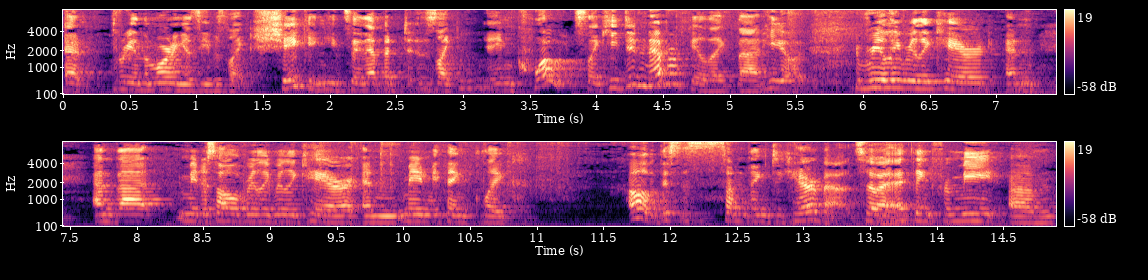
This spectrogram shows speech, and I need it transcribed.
at three in the morning as he was like shaking, he'd say that, but it was like in quotes. Like he didn't ever feel like that. He he really, really cared, and and that made us all really, really care, and made me think like, oh, this is something to care about. So I, I think for me. Um,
